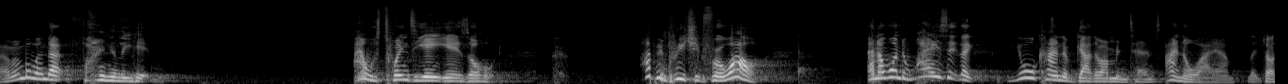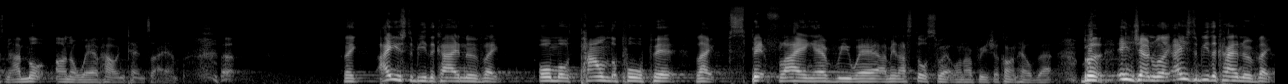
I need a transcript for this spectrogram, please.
I remember when that finally hit me. I was 28 years old. I've been preaching for a while. And I wonder, why is it like you're kind of gather I'm intense? I know I am. Like, trust me, I'm not unaware of how intense I am. Uh, like, I used to be the kind of like almost pound the pulpit, like spit flying everywhere. I mean, I still sweat when I preach, I can't help that. But in general, like, I used to be the kind of like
